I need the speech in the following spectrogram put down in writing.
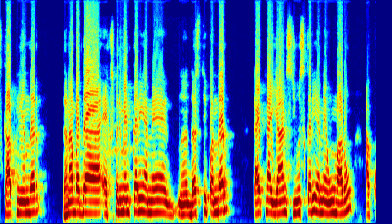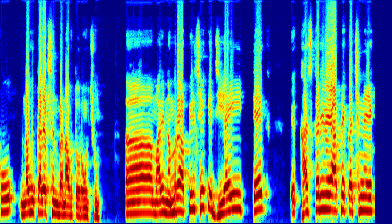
સ્કાર્ફની અંદર ઘણા બધા એક્સપેરિમેન્ટ કરી અને દસથી પંદર ટાઈપના યાન્સ યુઝ કરી અને હું મારું આખું નવું કલેક્શન બનાવતો રહું છું. મારી નમ્ર અપીલ છે કે જીઆઈ ટેગ ખાસ કરીને આપણે કચ્છને એક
